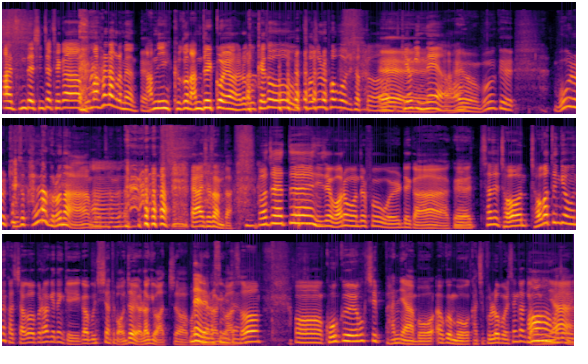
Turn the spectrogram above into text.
아 근데 진짜 제가 뭐만 하려 그러면 네. 아니 그건 안 될 거야. 라고 계속 저주를 퍼부어 주셨던 예. 기억이 있네요. 아유, 뭐, 그, 뭘 계속 할라 그러나 못하면 아. 아 죄송합니다. 어쨌든 이제 What a Wonderful Word가 그 네. 사실 저 저 같은 경우는 같이 작업을 하게 된 계기가 문치 씨한테 먼저 연락이 왔죠. 먼저 네, 연락이 맞습니다. 와서 어 곡을 혹시 봤냐 뭐 하고 뭐 같이 불러볼 생각이 아, 없냐. 이때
